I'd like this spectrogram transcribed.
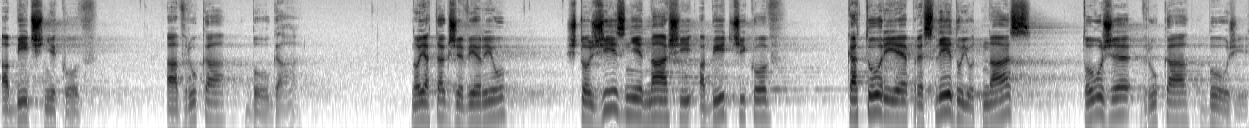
обычников, а в руках Бога. Но я также верю, что жизни наших обидчиков, которые преследуют нас, тоже в руках Божьих.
